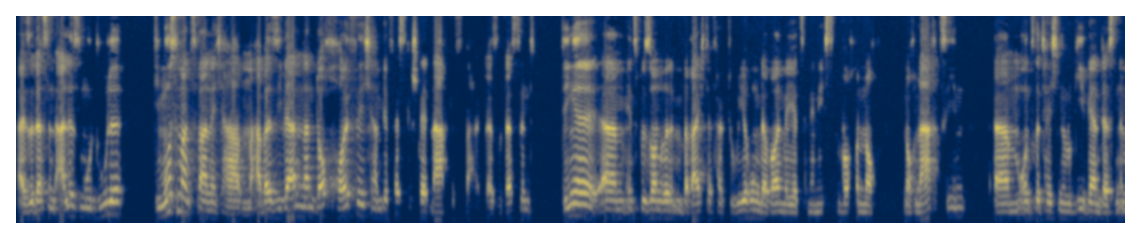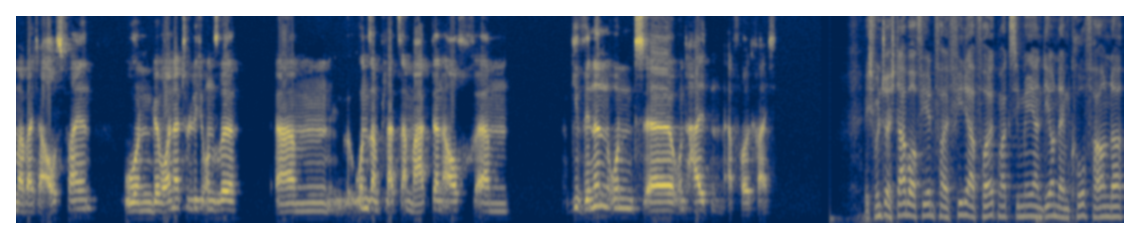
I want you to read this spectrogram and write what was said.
Also das sind alles Module, die muss man zwar nicht haben, aber sie werden dann doch häufig, haben wir festgestellt, nachgefragt. Also das sind Dinge, ähm, insbesondere im Bereich der Fakturierung, da wollen wir jetzt in den nächsten Wochen noch, noch nachziehen, ähm, unsere Technologie währenddessen immer weiter ausfallen. Und wir wollen natürlich unsere, ähm, unseren Platz am Markt dann auch ähm, gewinnen und, äh, und halten erfolgreich. Ich wünsche euch dabei auf jeden Fall viel Erfolg, Maximilian, dir und deinem Co-Founder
